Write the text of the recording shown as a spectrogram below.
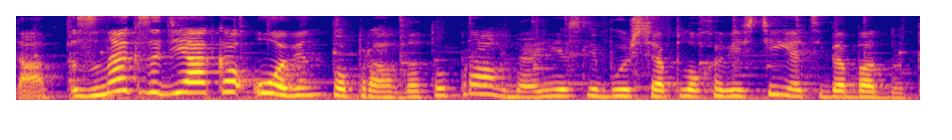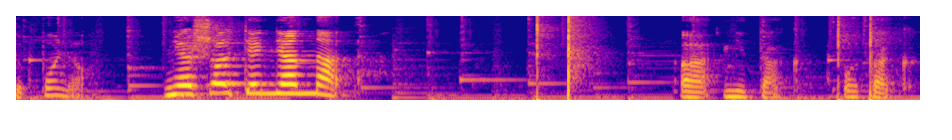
да. Знак зодиака Овен. То правда, то правда. Если будешь себя плохо вести, я тебя бодну, ты понял? Не шатя не надо. А, не так, вот так.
